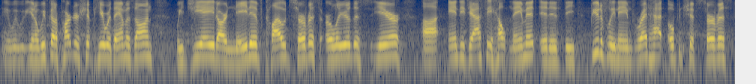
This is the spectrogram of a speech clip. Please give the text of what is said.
we, you know, we've got a partnership here with Amazon. We GA'd our native cloud service earlier this year. Uh, Andy Jassy helped name it. It is the beautifully named Red Hat OpenShift service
